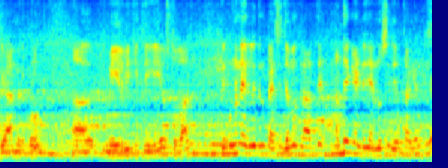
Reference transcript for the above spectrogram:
ਗਿਆ ਮੇਰੇ ਕੋਲੋਂ ਮੇਲ ਵੀ ਕੀਤੀ ਗਈ ਹੈ ਉਸ ਤੋਂ ਬਾਅਦ, ਤੇ ਉਹਨਾਂ ਨੇ ਅਗਲੇ ਦਿਨ ਪੈਸੇ ਜਮ੍ਹਾਂ ਕਰਾ ਦਿੱਤੇ, ਅੱਧੇ ਘੰਟੇ 'ਚ ਐਨਓਸੀ ਦਿੱਤਾ ਗਿਆ।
